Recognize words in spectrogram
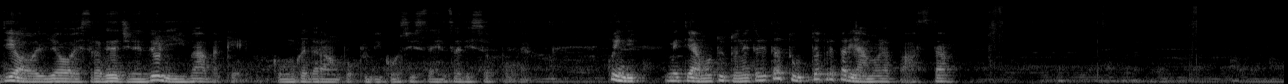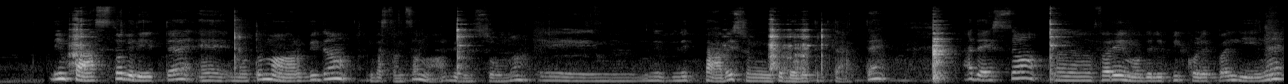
di olio extravergine di oliva perché comunque darà un po' più di consistenza e di sapore quindi mettiamo tutto nel tritatutto e prepariamo la pasta. L'impasto vedete è molto morbido abbastanza morbido insomma e mm, le fave sono molto belle tritate. Adesso eh, faremo delle piccole palline.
